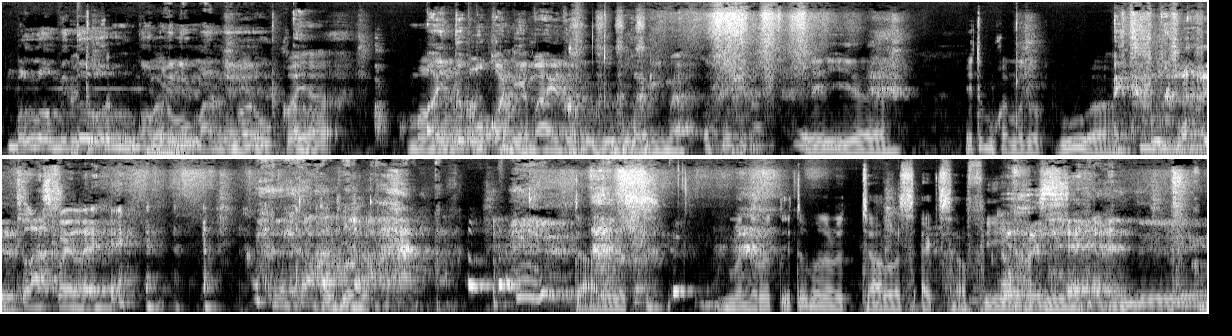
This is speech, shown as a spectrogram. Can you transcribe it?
belum itu, itu kan baru mana ya? baru kayak Oh itu mukodima itu, mukodima. iya. Itu bukan menurut gua. itu last file ya. Charles menurut itu menurut Charles Xavier Oh, dulu. Anjing.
